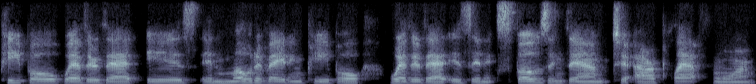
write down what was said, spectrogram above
people, whether that is in motivating people, whether that is in exposing them to our platform,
